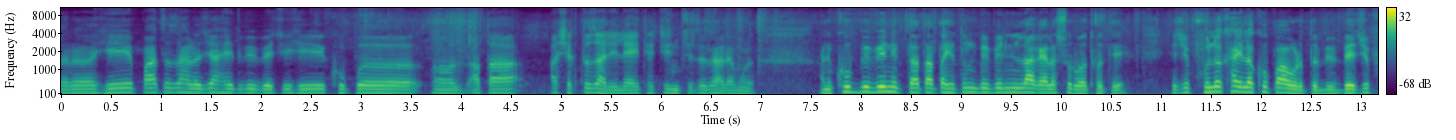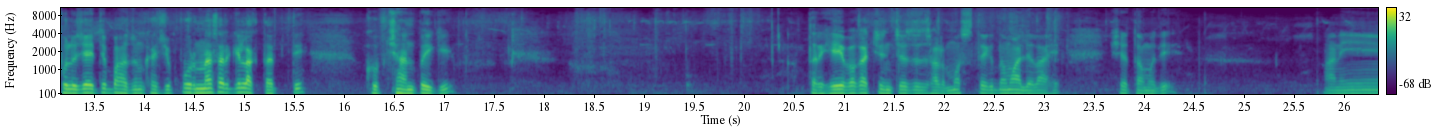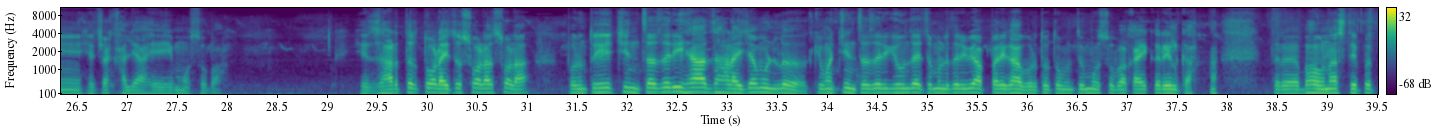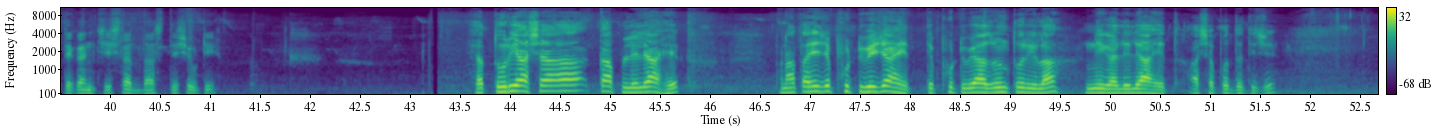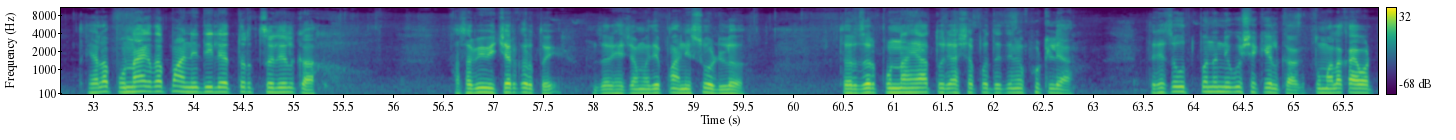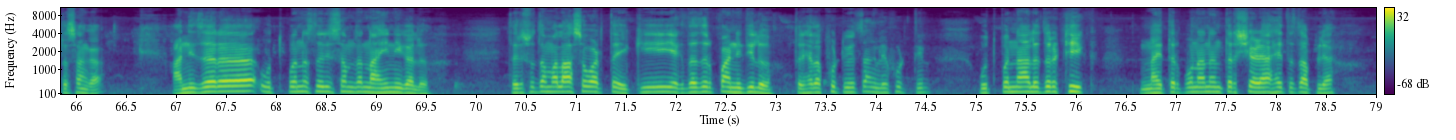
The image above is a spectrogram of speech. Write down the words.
तर हे पाच झाडं जे आहेत बिब्याची हे खूप आता अशक्त झालेली आहेत ह्या चिंचेच्या झाडामुळं. आणि खूप बिबे निघतात. आता इथून बिबे लागायला सुरुवात होते. त्याची फुलं खायला खूप आवडतं. बिब्याची फुलं जे आहे ते भाजून खायची. पूर्णासारखे लागतात ते. खूप छानपैकी. तर हे बघा चिंचेचं झाड मस्त एकदम आलेलं आहे शेतामध्ये. आणि ह्याच्या खाली आहे हे मोसोबा. हे झाड तर तोडायचं सोडा सोडा परंतु हे चिंचा जरी ह्या झाडायच्या म्हणलं किंवा चिंचा जरी घेऊन जायचं म्हटलं तरी व्यापारी घाबरतो तो म्हणतो मसोबा काय करेल का? तर भावना असते प्रत्येकांची श्रद्धा असते शेवटी. ह्या तुरी अशा कापलेल्या आहेत पण आता हे जे फुटवे जे आहेत ते फुटवे अजून तुरीला निघालेले आहेत अशा पद्धतीचे. तर ह्याला पुन्हा एकदा पाणी दिले तर चलेल का? असा मी विचार करतोय. जर ह्याच्यामध्ये पाणी सोडलं तर जर पुन्हा ह्या तुरी अशा पद्धतीने फुटल्या तर ह्याचं उत्पन्न निघू शकेल का? तुम्हाला काय वाटतं सांगा. आणि जर उत्पन्न जरी समजा नाही निघालं तरीसुद्धा मला असं वाटतं आहे की एकदा जर पाणी दिलं तर ह्याला फुटवे चांगले फुटतील. उत्पन्न आलं तर ठीक नाहीतर पुन्हा नंतर शेळ्या आहेतच आपल्या.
